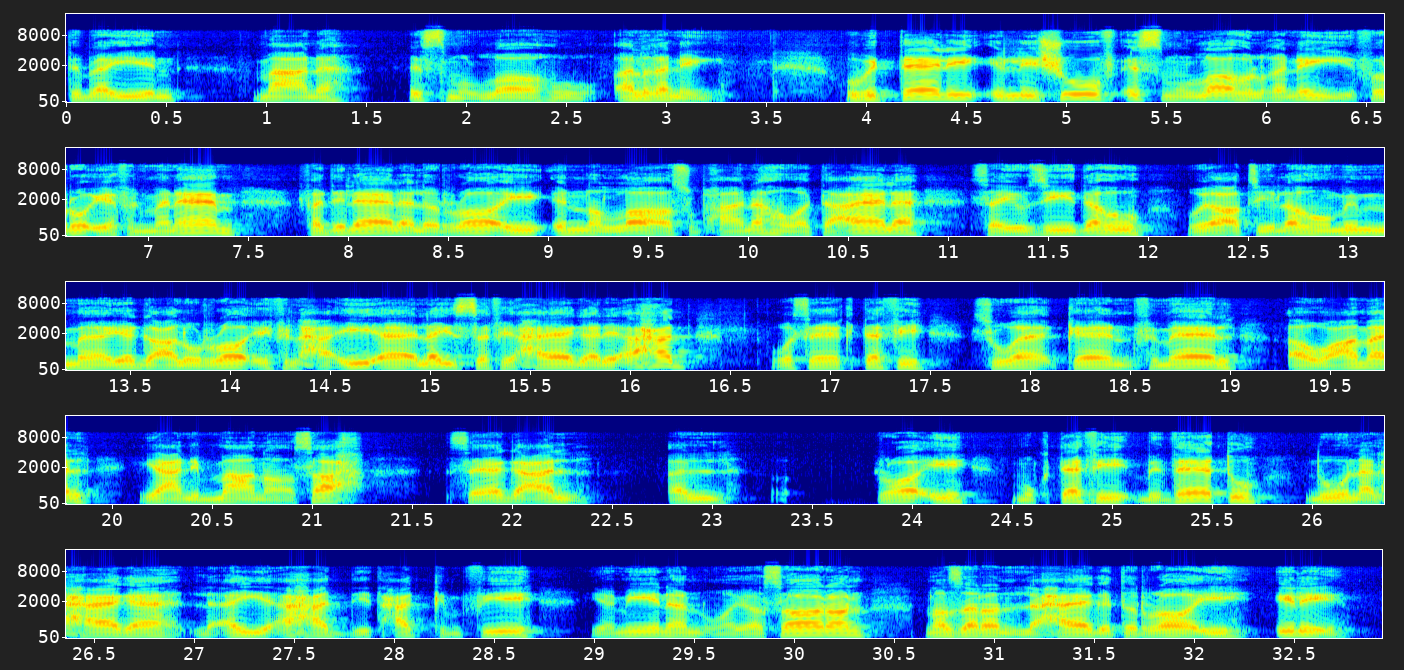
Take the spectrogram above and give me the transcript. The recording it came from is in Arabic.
تبين معنى اسم الله الغني. وبالتالي اللي يشوف اسم الله الغني في رؤية في المنام فدلالة للرائي إن الله سبحانه وتعالى سيزيده ويعطي له مما يجعل الرائي في الحقيقة ليس في حاجة لأحد وسيكتفي سواء كان في مال أو عمل يعني بمعنى صح سيجعل الرائي مكتفي بذاته دون الحاجة لأي أحد يتحكم فيه يمينا ويسارا نظرا لحاجة الرائي إليه.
